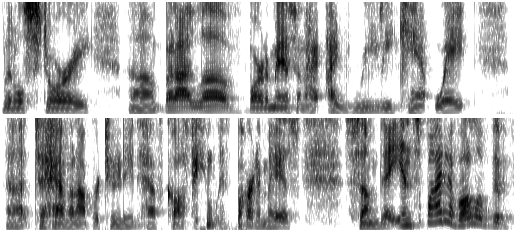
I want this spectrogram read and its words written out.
little story. Um, but I love Bartimaeus, and I, I really can't wait uh, to have an opportunity to have coffee with Bartimaeus someday. In spite of all of the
